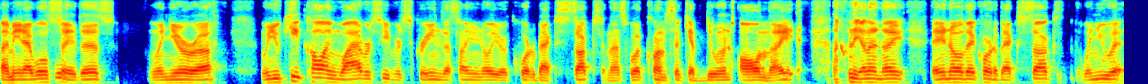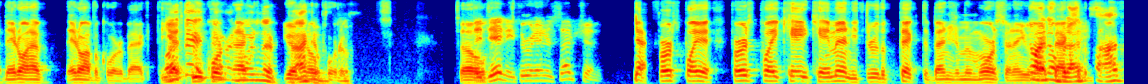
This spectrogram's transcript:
I mean, I will say this: when you're uh, when you keep calling wide receiver screens, that's how you know your quarterback sucks, and that's what Clemson kept doing all night. On the other night, they know their quarterback sucks. When you they don't have they don't have a quarterback. You Why have did two they quarterbacks. You have no quarterback. So They did. He threw an interception. yeah, first play first play Cade came in, he threw the pick to Benjamin Morrison, and he was No, I know, back but I, to I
